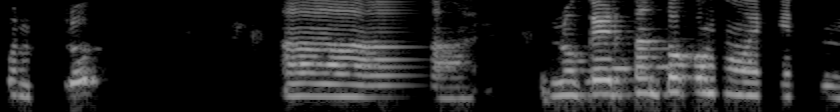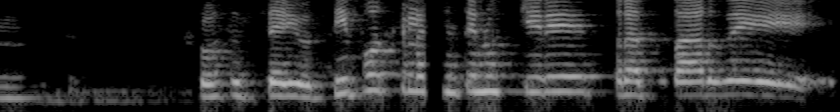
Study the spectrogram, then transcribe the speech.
con nosotros, ah, no caer tanto como en los estereotipos que la gente nos quiere tratar de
